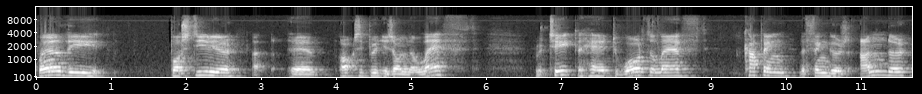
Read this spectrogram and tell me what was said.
Where the posterior uh, uh, occiput is on the left, rotate the head towards the left, cupping the fingers under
